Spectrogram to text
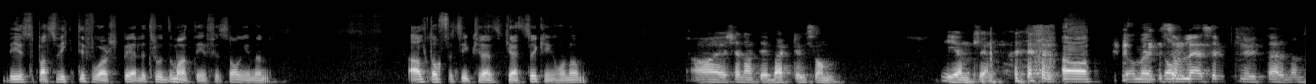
blivit så pass viktig för vårt spel. Det trodde man inte inför säsongen, men allt offensivt krets, kretsar kring honom. Ja, jag känner att det är Bertilsson egentligen. ja, ja men de, som läser upp knutar, men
